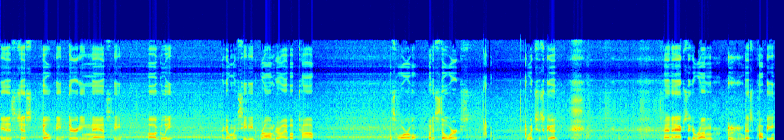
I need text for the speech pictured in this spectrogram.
It is just filthy dirty nasty ugly. I got my CD-ROM drive up top. It's horrible but it still works which is good. And actually to run this puppy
